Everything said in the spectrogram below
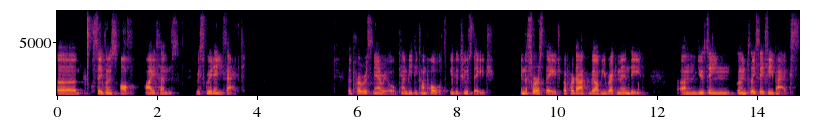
a sequence of items with gradient effect. The previous scenario can be decomposed into two stages. In the first stage, a product will be recommended um, using implicit feedbacks.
